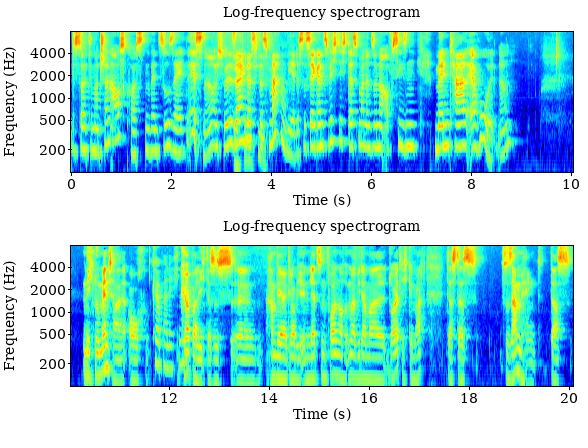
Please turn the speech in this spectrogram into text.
das sollte man schon auskosten, wenn es so selten ist. Ne? Und ich würde sagen, das, Definitiv. das machen wir. Das ist ja ganz wichtig, dass man in so einer Off-Season mental erholt. Ne? Nicht nur mental, auch Körperlich. Ne? körperlich. Das ist, äh, haben wir, glaube ich, in den letzten Folgen auch immer wieder mal deutlich gemacht, dass das zusammenhängt, dass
